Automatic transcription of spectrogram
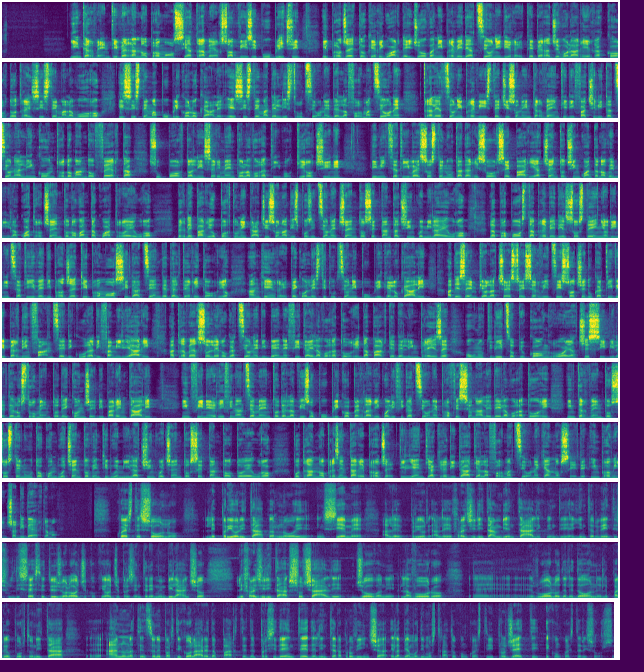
Gli interventi verranno promossi attraverso avvisi pubblici. Il progetto che riguarda i giovani prevede azioni di rete per agevolare il raccordo tra il sistema lavoro, il sistema pubblico locale e il sistema dell'istruzione e della formazione. Tra le azioni previste ci sono interventi di facilitazione all'incontro domanda-offerta, supporto all'inserimento lavorativo, tirocini. L'iniziativa è sostenuta da risorse pari a 159.494 euro. Per le pari opportunità ci sono a disposizione 175.000 euro. La proposta prevede il sostegno di iniziative e di progetti promossi da aziende del territorio anche in rete con le istituzioni pubbliche locali, ad esempio l'accesso ai servizi socioeducativi per l'infanzia e di cura di familiari attraverso l'erogazione di benefit ai lavoratori da parte delle imprese o un utilizzo più congruo e accessibile dello strumento dei congedi parentali. Infine il rifinanziamento dell'avviso pubblico per la riqualificazione professionale dei lavoratori, intervento sostenuto con 222.578 euro. Potranno presentare progetti gli enti accreditati alla formazione che hanno sede in provincia di Bergamo. Queste sono le priorità per noi insieme alle, alle, fragilità ambientali, quindi agli interventi sul dissesto idrogeologico che oggi presenteremo in bilancio, le fragilità sociali, giovani, lavoro, eh, il ruolo delle donne, le pari opportunità, eh, hanno un'attenzione particolare da parte del Presidente e dell'intera provincia e l'abbiamo dimostrato con questi progetti e con queste risorse.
